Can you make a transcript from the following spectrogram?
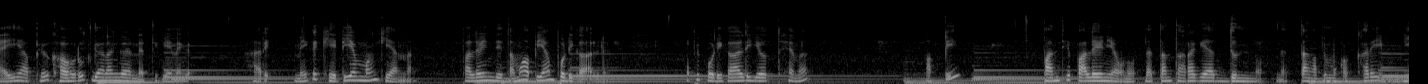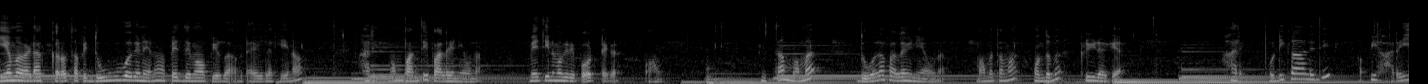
ඇයි අපිෝ කවුරුත් ගණන් ගන්න ඇති කියන එක? හරි. මේක කෙටියම් මං කියන්න පලවින්දේ තම අපියම් පොඩිකාල්ට අපි පොඩිකාල්ටි ගයොත් හෙම අපි පන්ති පලනය වුණු නැත්තන් තරගයක් දුන්න නැත්තන් අපි මොකක් හරි නියම වැඩක් කරොත් අපි දූවගෙන අපේ දෙමවපියගාවට ඇවිල කියනවා හරි මම පන්ති පලනය වුණ මේ තිනමගේ රිපෝට් එක. ඔහොම. ඉතම් මම දුවල පලවිනි වුණ. මම තම හොඳම ක්‍රීඩකය. හරි. පොඩි කාලෙදි අපි හරි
